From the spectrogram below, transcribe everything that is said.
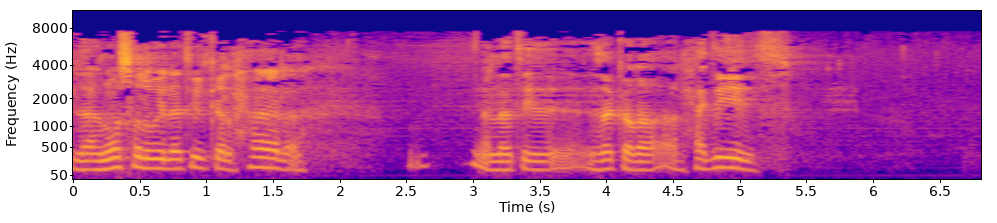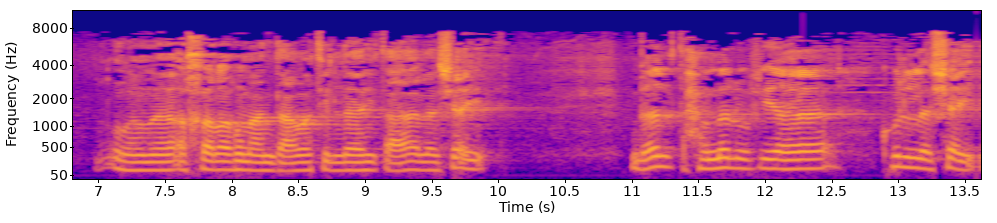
إلى أن وصلوا إلى تلك الحالة التي ذكر الحديث. وما أخرهم عن دعوة الله تعالى شيء بل تحملوا فيها كل شيء.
